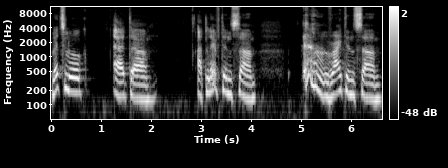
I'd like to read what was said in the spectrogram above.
let's look at, um, at left hand sum, right hand sum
